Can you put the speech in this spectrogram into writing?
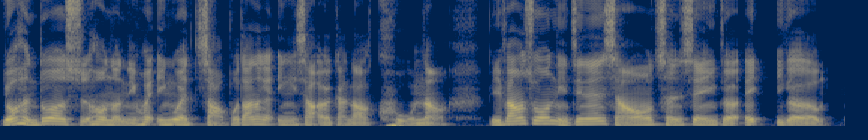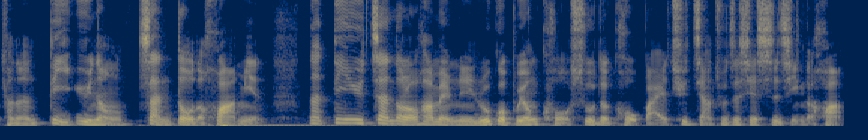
有很多的时候呢，你会因为找不到那个音效而感到苦恼。比方说，你今天想要呈现一个诶一个可能地狱那种战斗的画面，那地狱战斗的画面，你如果不用口述的口白去讲出这些事情的话，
